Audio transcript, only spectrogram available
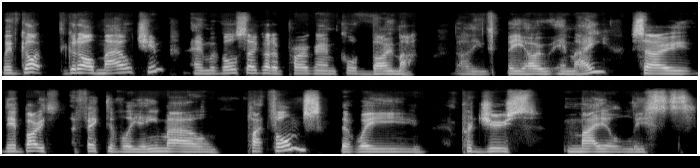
we've got the good old MailChimp, and we've also got a program called BOMA. I think it's B O M A. So, they're both effectively email platforms that we produce mail lists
